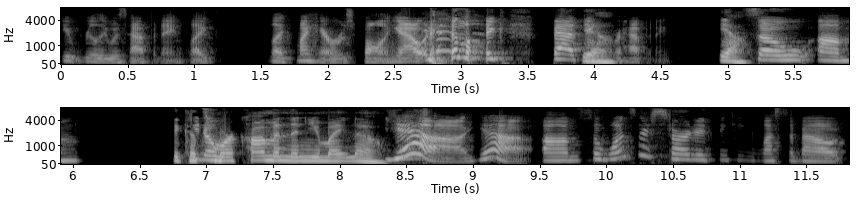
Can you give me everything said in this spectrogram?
it really was happening. Like like my hair was falling out and like bad things yeah. were happening. Yeah. So um I think it's you know, more common than you might know. Yeah, yeah. Um so once I started thinking less about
